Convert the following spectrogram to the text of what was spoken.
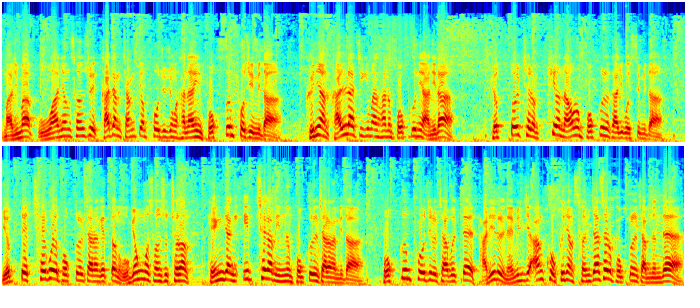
마지막 오한영 선수의 가장 장점 포즈 중 하나인 복근 포즈입니다. 그냥 갈라지기만 하는 복근이 아니라 벽돌처럼 튀어나오는 복근을 가지고 있습니다. 역대 최고의 복근을 자랑했던 오경모 선수처럼 굉장히 입체감 있는 복근을 자랑합니다. 복근 포즈를 잡을 때 다리를 내밀지 않고 그냥 선자세로 복근을 잡는데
